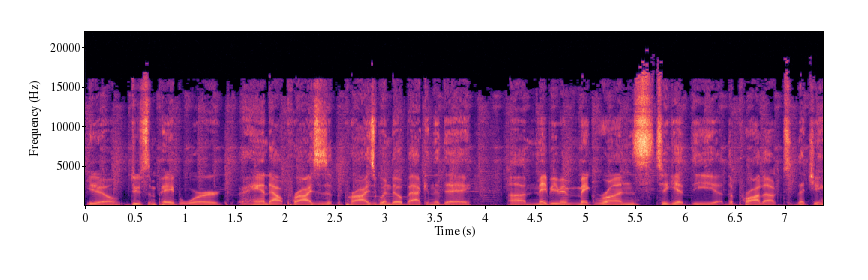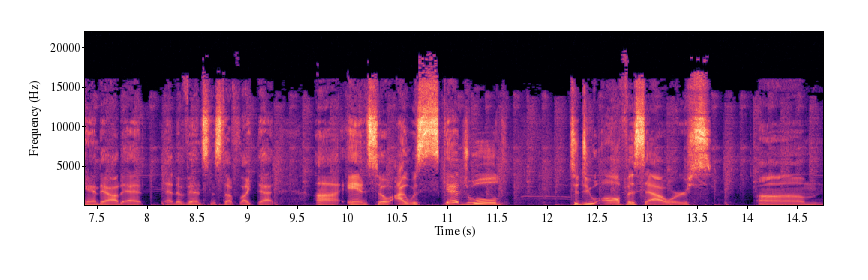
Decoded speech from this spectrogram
you know, do some paperwork, hand out prizes at the prize window back in the day. Uh, maybe make runs to get the the product that you hand out at, at events and stuff like that. Uh, and so I was scheduled to do office hours um,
